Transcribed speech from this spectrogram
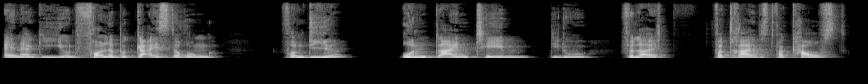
Energie und volle Begeisterung von dir und deinen Themen, die du vielleicht vertreibst, verkaufst,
